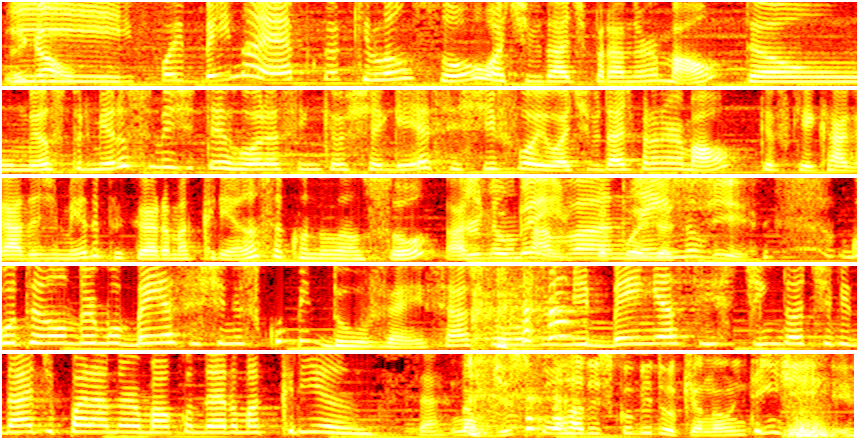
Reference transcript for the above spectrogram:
Legal. E foi bem na época que lançou o Atividade Paranormal. Então, meus primeiros filmes de terror, assim, que eu cheguei a assistir foi o Atividade Paranormal, que eu fiquei cagada de medo, porque eu era uma criança quando lançou. Eu acho Dormiu que eu não bem tava depois nem de no. Guto, eu não durmo bem assistindo Scooby-Doo, velho. Você acha que eu vou dormir bem assistindo Atividade Paranormal quando eu era uma criança? Não, discorra do Scooby-Doo, que eu não entendi.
